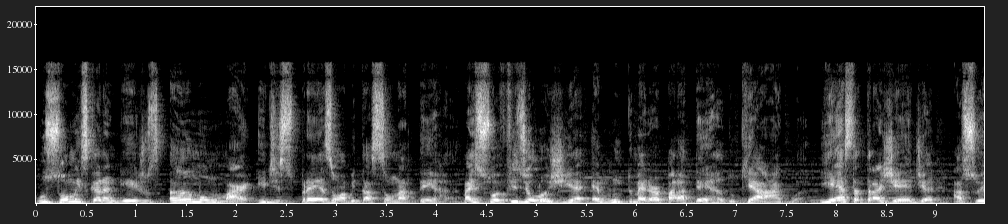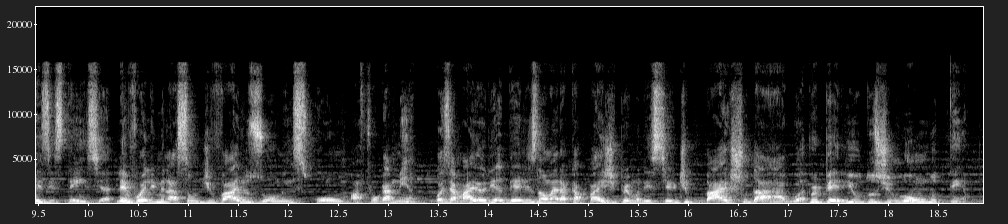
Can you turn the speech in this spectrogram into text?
Os homens caranguejos amam o mar e desprezam a habitação na terra, mas sua fisiologia é muito melhor para a terra do que a água. E esta tragédia, a sua existência, levou à eliminação de vários homens com afogamento, pois a maioria deles não era capaz de permanecer debaixo da água por períodos de longo tempo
